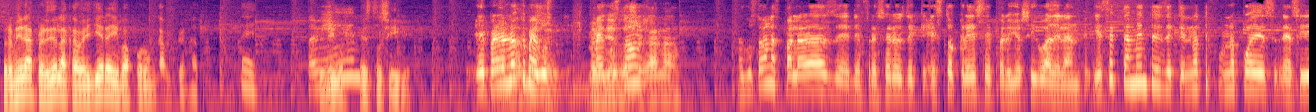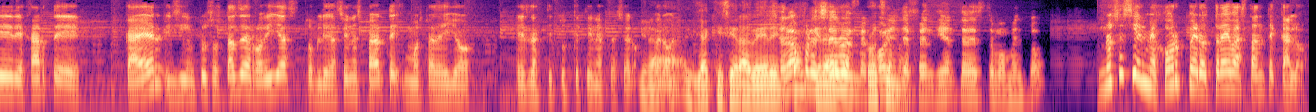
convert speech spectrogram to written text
Pero mira, perdió la cabellera y va por un campeonato. Eh, esto sigue. Eh, pero es lo que me, gustó. Me gustó me gustaban las palabras de, de Freseros de que esto crece, pero yo sigo adelante. Y exactamente es de que no, te, no puedes así dejarte caer y si incluso estás de rodillas, tu obligación es pararte y muestra de ello es la actitud que tiene Fresero. Mira, ya quisiera ver en ¿Será Fresero el mejor independiente de este momento? No sé si el mejor, pero trae bastante calor.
